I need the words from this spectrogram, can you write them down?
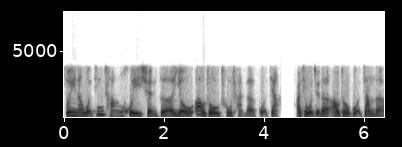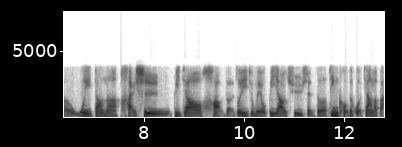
所以呢，我经常会选择由澳洲出产的果酱。而且我觉得澳洲果酱的味道呢还是比较好的，所以就没有必要去选择进口的果酱了吧。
